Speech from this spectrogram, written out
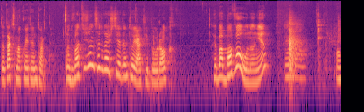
To tak smakuje ten tort. No 2021 to jaki był rok? Chyba bawołu, no nie? Dobra. O,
